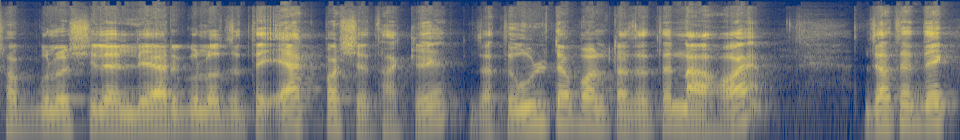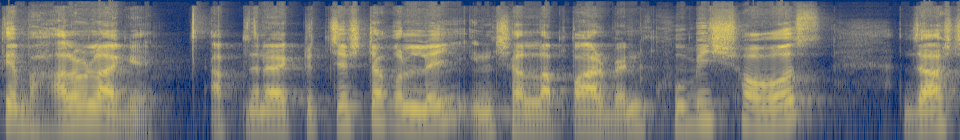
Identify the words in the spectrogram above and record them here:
সবগুলো সেলাইয়ের লেয়ারগুলো যাতে এক পাশে থাকে, যাতে উল্টাপাল্টা যাতে না হয়, যাতে দেখতে ভালো লাগে। আপনারা একটু চেষ্টা করলেই ইনশাল্লাহ পারবেন। খুবই সহজ, জাস্ট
